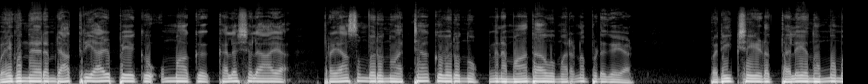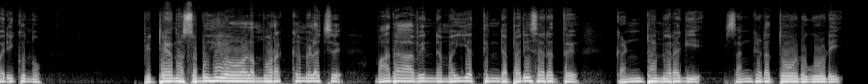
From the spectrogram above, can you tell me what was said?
വൈകുന്നേരം രാത്രി ആഴപ്പേക്ക് ഉമ്മാക്ക് കലശലായ പ്രയാസം വരുന്നു അറ്റാക്ക് വരുന്നു. അങ്ങനെ മാതാവ് മരണപ്പെടുകയാണ്. പരീക്ഷയുടെ തലേന്ന് ഉമ്മ മരിക്കുന്നു. പിറ്റേന്ന് സുബുഹിയോളം ഉറക്കമിളച്ച് മാതാവിന്റെ മയ്യത്തിന്റെ പരിസരത്ത് കണ്ഠമിറകി സങ്കടത്തോടുകൂടി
